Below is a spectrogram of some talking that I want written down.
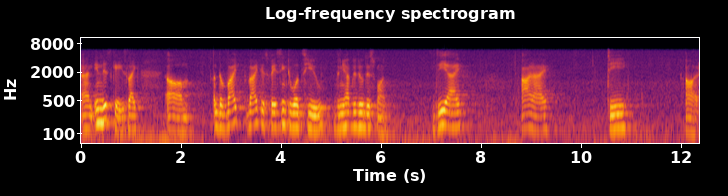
and in this case like um, the white white is facing towards you then you have to do this one. D I R I T R.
